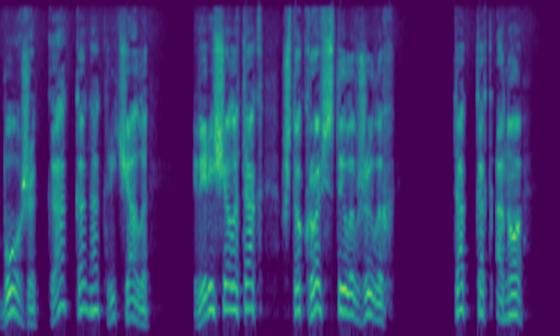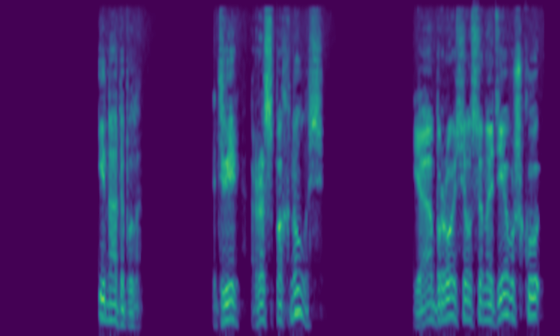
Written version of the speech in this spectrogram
Боже, как она кричала! Верещала так, что кровь стыла в жилах, так, как оно и надо было. Дверь распахнулась. Я бросился на девушку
